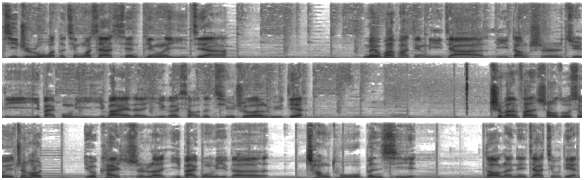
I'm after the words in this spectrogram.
机智如我的情况下，先订了一家没有办法订了一家离当时距离一百公里以外的一个小的汽车旅店。吃完饭稍作休息之后，又开始了一百公里的长途奔袭，到了那家酒店。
